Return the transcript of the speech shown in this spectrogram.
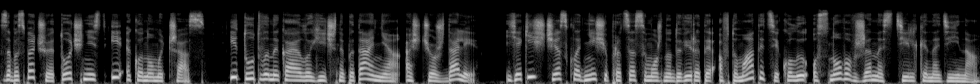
забезпечує точність і економить час. І тут виникає логічне питання: а що ж далі? Які ще складніші процеси можна довірити автоматиці, коли основа вже настільки надійна?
